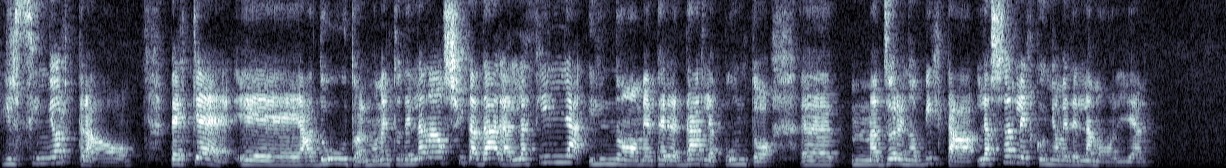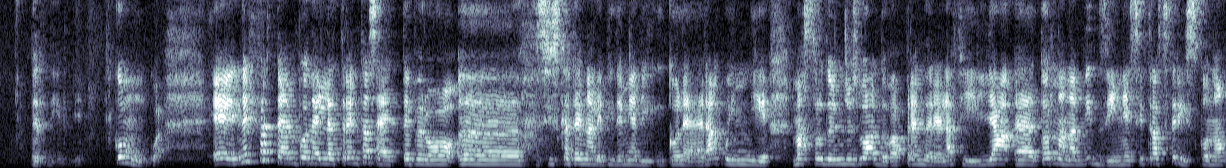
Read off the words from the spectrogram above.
il signor Trao perché eh, ha dovuto al momento della nascita dare alla figlia il nome per darle appunto eh, maggiore nobiltà lasciarle il cognome della moglie per dirvi. Comunque e nel frattempo nel 37 però eh, si scatena l'epidemia di colera, quindi Mastro Don Gesualdo va a prendere la figlia, eh, tornano a Vizzini e si trasferiscono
